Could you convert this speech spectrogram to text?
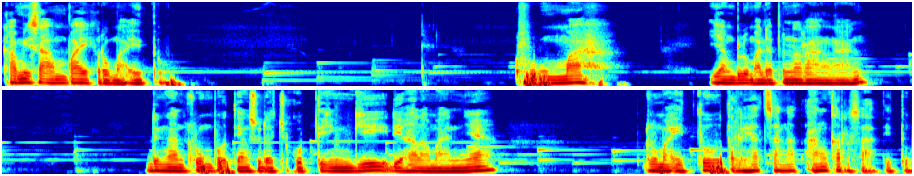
kami sampai ke rumah itu. Rumah yang belum ada penerangan dengan rumput yang sudah cukup tinggi di halamannya. Rumah itu terlihat sangat angker saat itu.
